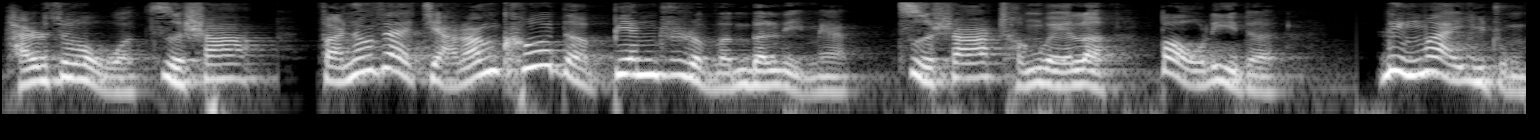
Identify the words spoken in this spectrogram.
还是最后我自杀，反正在贾樟柯的编织的文本里面，自杀成为了暴力的另外一种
